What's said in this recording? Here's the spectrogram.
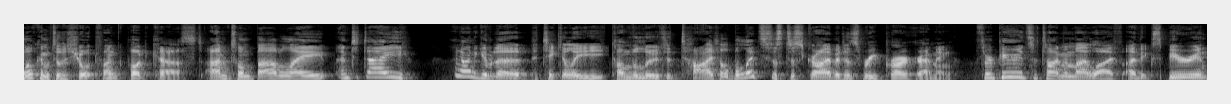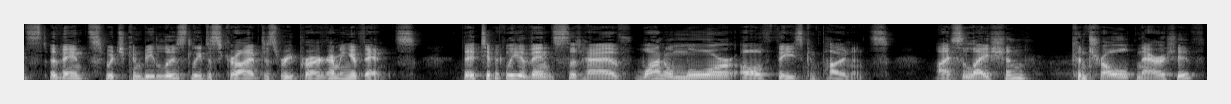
Welcome to the Short Funk Podcast. I'm Tom Barbalet, and today I don't want to give it a particularly convoluted title, but let's just describe it as reprogramming. Through periods of time in my life, I've experienced events which can be loosely described as reprogramming events. They're typically events that have one or more of these components isolation, controlled narrative,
